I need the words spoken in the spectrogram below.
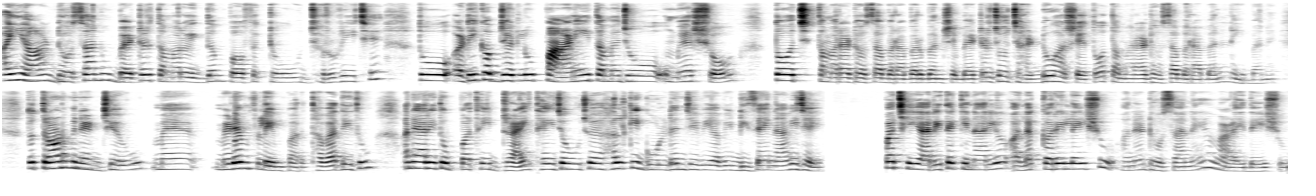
અહીંયા ઢોસાનું બેટર તમારું એકદમ પરફેક્ટ હોવું જરૂરી છે. તો અઢી કપ જેટલું પાણી તમે જો ઉમેરશો, તો જ તમારા ઢોસા બરાબર બનશે. બેટર જો જાડું હશે, તો તમારા ઢોસા બરાબર નહીં બને. તો ત્રણ મિનિટ જેવું મેં મીડિયમ ફ્લેમ પર થવા દીધું અને આ રીતે ઉપરથી ડ્રાય થઈ જવું જોઈએ. હલકી ગોલ્ડન જેવી આવી ડિઝાઇન આવી જાય. પછી આ રીતે કિનારીઓ અલગ કરી લઈશું અને ઢોસાને વાળી દઈશું.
